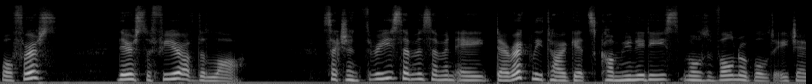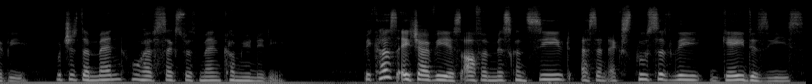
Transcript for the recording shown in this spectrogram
Well, first, there's the fear of the law. Section 377A directly targets communities most vulnerable to HIV, which is the men who have sex with men community. Because HIV is often misconceived as an exclusively gay disease,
